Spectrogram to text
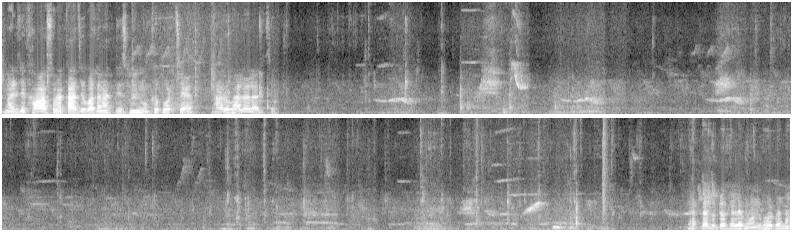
আর যে খাওয়ার সময় কাজু বাদাম আর কিশমিশ মুখে পড়ছে আরও ভালো লাগছে। একটা দুটো খেলে মন ভরবে না।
